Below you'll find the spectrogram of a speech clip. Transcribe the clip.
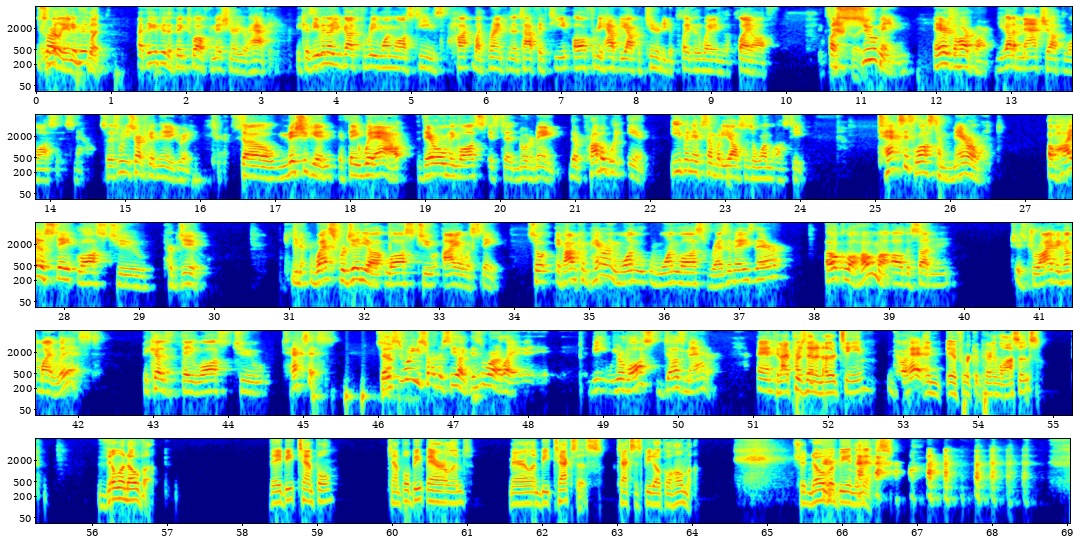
It So really I think if you're flip. the, I think if you're the Big Twelve commissioner, you're happy because even though you've got three one-loss teams hot, like ranked in the top fifteen, all three have the opportunity to play their way into the playoff. Assuming, here's the hard part: you got to match up losses now. So this is when you start to get nitty gritty. So Michigan, if they win out, their only loss is to Notre Dame. They're probably in, even if somebody else is a one-loss team. Texas lost to Maryland. Ohio State lost to Purdue. You know, West Virginia lost to Iowa State. So if I'm comparing one one loss resumes there, Oklahoma all of a sudden is driving up my list because they lost to Texas. So Yeah. this is where you start to see like this is where like the your loss does matter. And Can I present think- another team? Go ahead. And if we're comparing losses, Villanova. They beat Temple. Temple beat Maryland. Maryland beat Texas. Texas beat Oklahoma. Should Nova be in the mix?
